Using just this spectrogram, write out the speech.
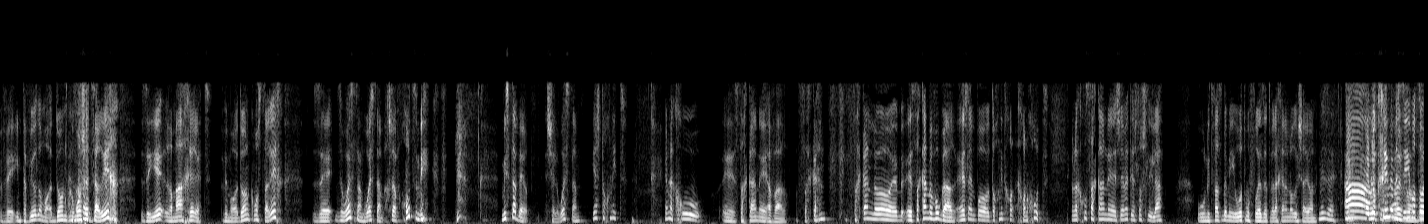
ואם תביא אותו מועדון כמו. שצריך, זה יהיה רמה אחרת. ומועדון כמו שצריך, זה זה וסטאם. ווסטאם. עכשיו, חוץ מ... מסתבר שלווסטאם יש תוכנית. הם לקחו שחקן אה, עבר, שחקן, שחקן לא, אה, שחקן מבוגר, יש להם פה תוכנית חונ- חונכות. הם לקחו שחקן אה, שבאמת יש לו שלילה, הוא נתפס במהירות מופרזת ולכן אין לו רישיון. מי זה? הם, אה, הם אוקיי, לוקחים ומסיעים אותו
